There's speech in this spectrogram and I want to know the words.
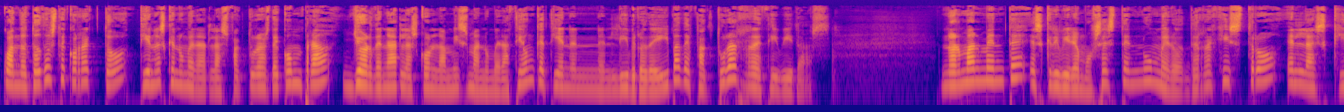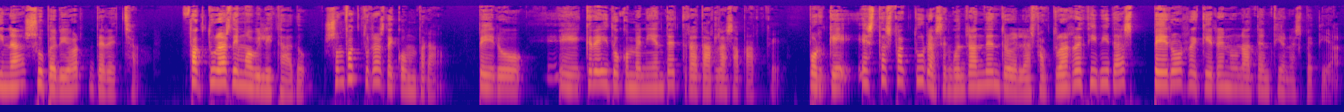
Cuando todo esté correcto, tienes que numerar las facturas de compra y ordenarlas con la misma numeración que tienen en el libro de IVA de facturas recibidas. Normalmente escribiremos este número de registro en la esquina superior derecha. Facturas de inmovilizado. Son facturas de compra, pero he creído conveniente tratarlas aparte, porque estas facturas se encuentran dentro de las facturas recibidas, pero requieren una atención especial.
